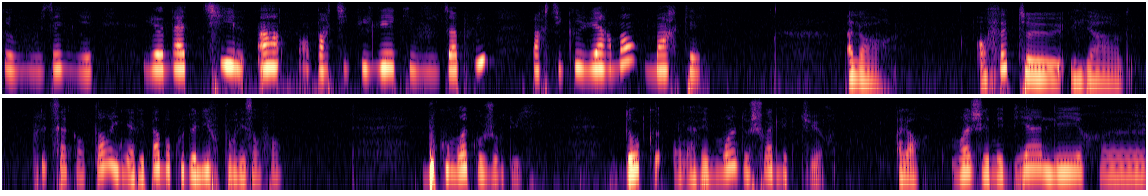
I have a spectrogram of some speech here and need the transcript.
que vous aimiez? Y en a-t-il un en particulier qui vous a plu, particulièrement marqué? Alors, en fait, euh, il y a plus de 50 ans, il n'y avait pas beaucoup de livres pour les enfants beaucoup moins qu'aujourd'hui. Donc on avait moins de choix de lecture. Alors moi j'aimais bien lire euh,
